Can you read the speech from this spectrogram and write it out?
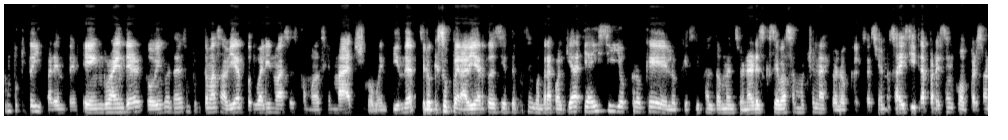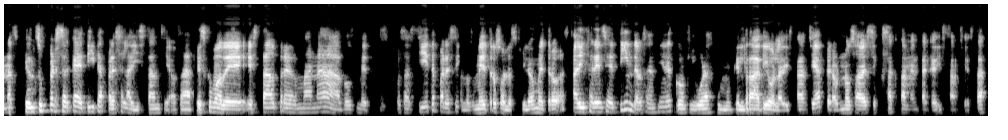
un poquito diferente. En Grindr, como bien comentabas, es un poquito más abierto. Igual y no haces como ese match como en Tinder, sino que es súper abierto, es decir, te puedes encontrar a cualquiera. Y ahí sí yo creo que lo que sí faltó mencionar es que se basa mucho en la geolocalización. O sea, ahí sí te aparecen como personas que son súper cerca de ti y te aparece la distancia. O sea, es como de esta otra hermana a dos metros. O sea, sí te aparecen los metros o los kilómetros, a diferencia de Tinder. O sea, en Tinder configuras como que el radio o la distancia, pero no sabes exactamente a qué distancia está.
